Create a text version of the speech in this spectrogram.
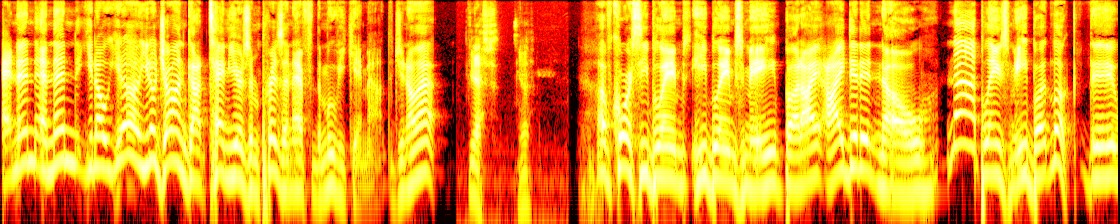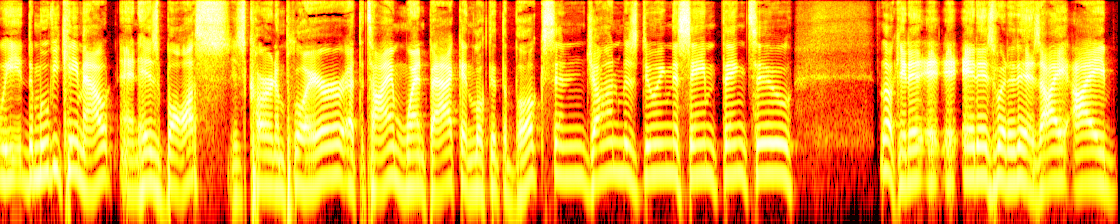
and then and then you know you know you know John got ten years in prison after the movie came out. Did you know that? Yes. Yes. Of course, he blames he blames me, but I I didn't know. Nah, blames me. But look, the we, the movie came out, and his boss, his current employer at the time, went back and looked at the books, and John was doing the same thing too. Look, it it, it is what it is. I I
